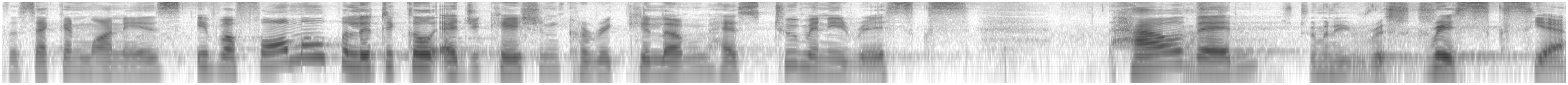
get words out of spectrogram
The second one is if a formal political education curriculum has too many risks, how then? Too many risks. Risks, yeah.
